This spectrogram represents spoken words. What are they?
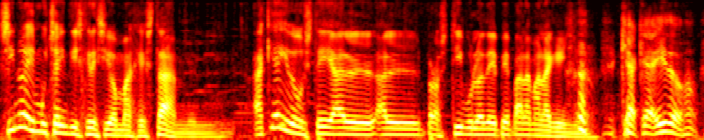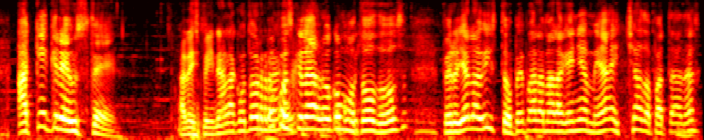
Si no es mucha indiscreción, majestad, ¿a qué ha ido usted al, al prostíbulo de Pepa la Malagueña? ¿Qué a qué ha ido? ¿A qué cree usted? ¿A despeinar la cotorra? Pues claro, como todos. Pero ya lo ha visto, Pepa la Malagueña me ha echado a patadas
